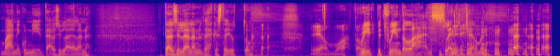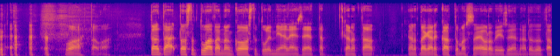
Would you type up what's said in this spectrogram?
mä en niin, kuin niin täysillä elänyt, täysillä elänyt ehkä sitä juttua. Ihan mahtavaa. Read between the lines, ladies and gentlemen. mahtavaa. Tuota, tuosta tuotannon koosta tuli mieleen se, että kannattaa, kannattaa käydä katsomassa Euroviisujen noita tota,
